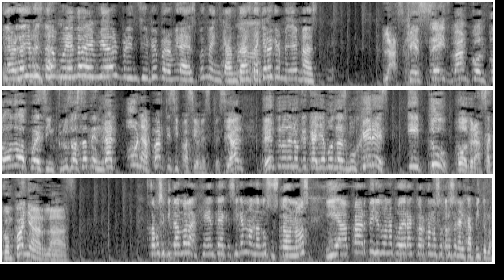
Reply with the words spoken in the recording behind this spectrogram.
Y la verdad yo me estaba muriendo de miedo al principio, pero mira, después me encantó. Hasta quiero que me dé más. Las G6 van con todo, pues incluso hasta tendrán una participación especial dentro de lo que callamos las mujeres. Y tú podrás acompañarlas. Estamos invitando a la gente a que sigan mandando sus tonos y aparte ellos van a poder actuar con nosotros en el capítulo.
